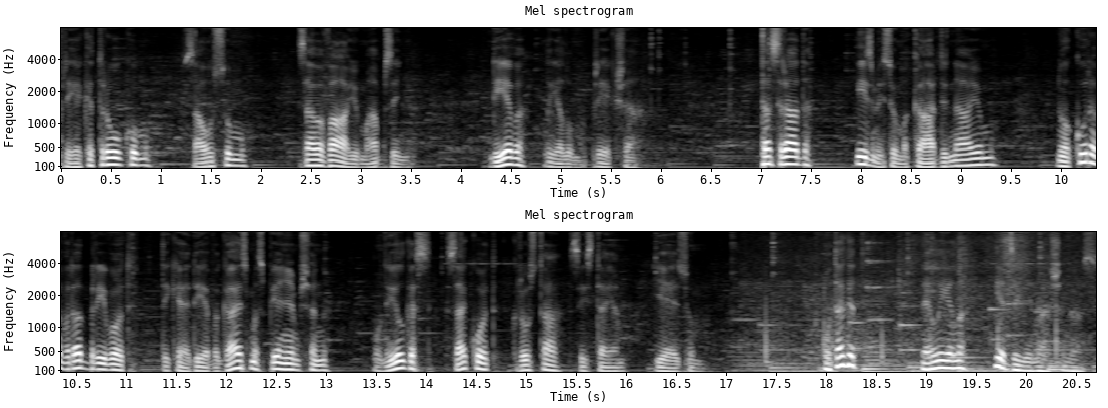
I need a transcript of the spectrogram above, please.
prieka trūkumu, sausumu, sava vājuma apziņu, Dieva lielumu priekšā. Tas rada izmisuma kārdinājumu, no kura var atbrīvot tikai Dieva gaismas pieņemšana un ilgas sekot krustā sistējam Jēzum. Un tagad neliela iedziļināšanās.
